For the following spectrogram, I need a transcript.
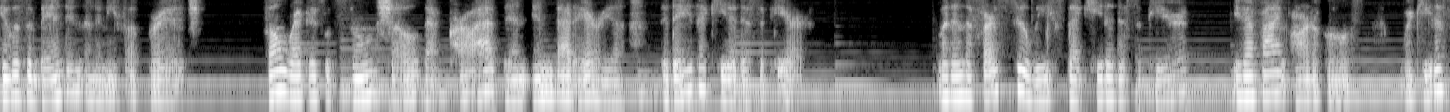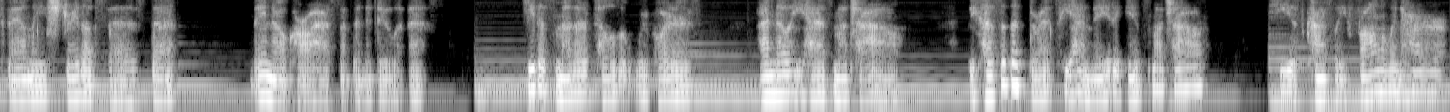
It was abandoned underneath a bridge Phone records would soon show that Carl had been in that area the day that Kita disappeared. Within the first two weeks that Kita disappeared, you can find articles where Kita's family straight up says that they know Carl has something to do with this. Kita's mother told reporters, I know he has my child. Because of the threats he had made against my child, he is constantly following her,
